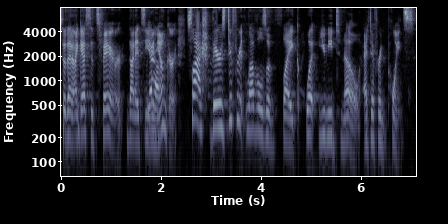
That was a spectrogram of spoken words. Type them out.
So that I guess it's fair that it's even Yeah. younger. Slash, there's different levels of like what you need to know at different points.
